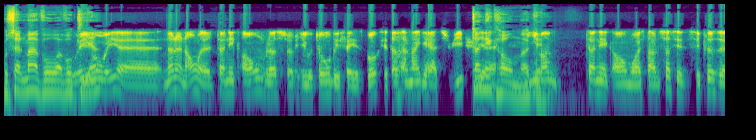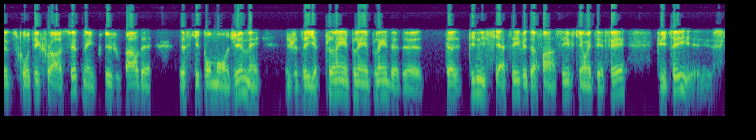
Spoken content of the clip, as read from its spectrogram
ou seulement à vos, à vos clients? Oui, oui. Euh, non, non, non. Euh, Tonic Home là, sur YouTube et Facebook, c'est totalement gratuit. Tonic Home, OK. Tonic Home, ouais, ça, c'est plus du côté CrossFit, mais écoutez, je vous parle de, de ce qui est pour mon gym, mais je veux dire, il y a plein, plein, plein de, de d'initiatives et d'offensives qui ont été faites. Puis, tu sais, ce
